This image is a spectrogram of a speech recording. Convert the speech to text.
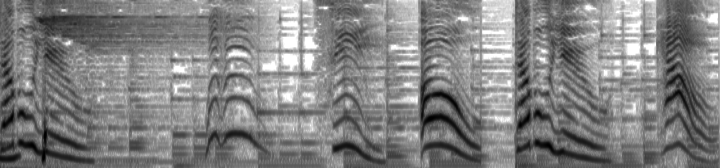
done. W C O W Cow.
